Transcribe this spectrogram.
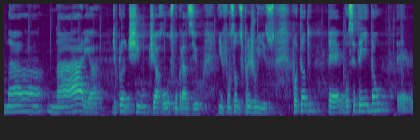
na, na área de plantio de arroz no Brasil, em função dos prejuízos. Portanto, é, você tem então. É,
